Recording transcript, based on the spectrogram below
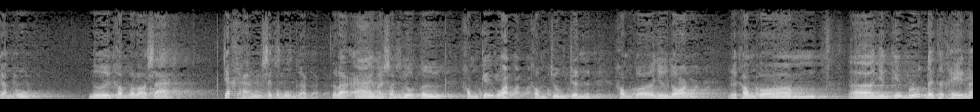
cận u. Người không có lo xa chắc hẳn sẽ có buồn gần tức là ai mà sống vô tư không kế hoạch không chương trình không có dự đoán rồi không có à, những cái bước để thực hiện đó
